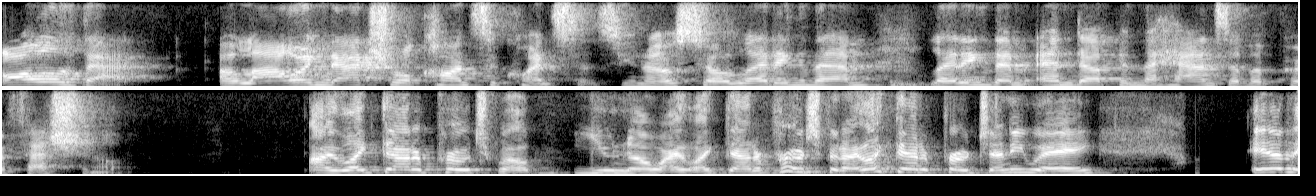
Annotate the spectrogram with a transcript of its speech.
All of that allowing natural consequences you know so letting them letting them end up in the hands of a professional I like that approach. Well, you know, I like that approach, but I like that approach anyway. And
